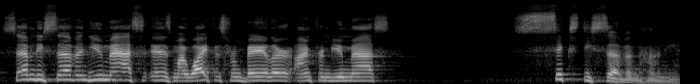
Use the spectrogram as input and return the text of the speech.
77. UMass is, my wife is from Baylor. I'm from UMass. 67, honey.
